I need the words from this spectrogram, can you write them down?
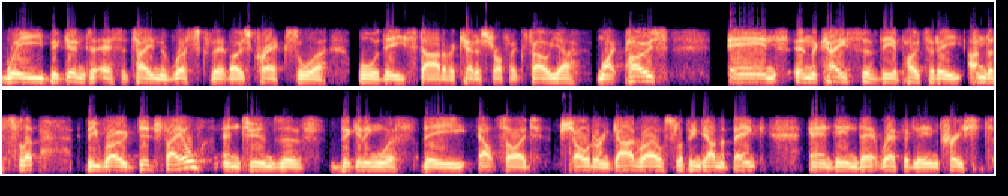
we begin to ascertain the risk that those cracks or, or the start of a catastrophic failure might pose. And in the case of the Opoutere underslip, the road did fail in terms of beginning with the outside shoulder and guardrail slipping down the bank, and then that rapidly increased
